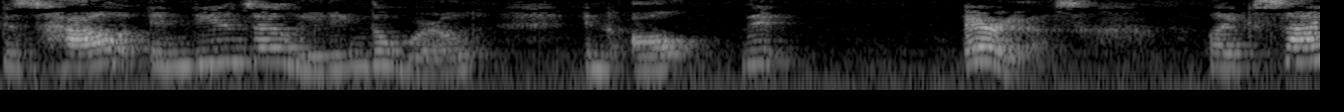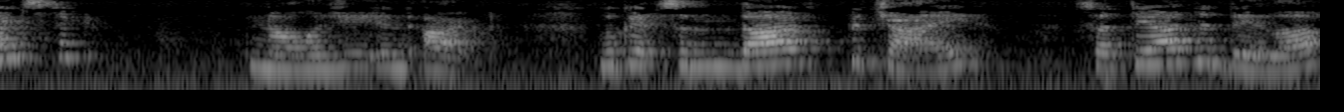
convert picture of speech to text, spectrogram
is how Indians are leading the world in all the areas, like science, technology, and art. Look at Sundar Pichai, Satya Nadella,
